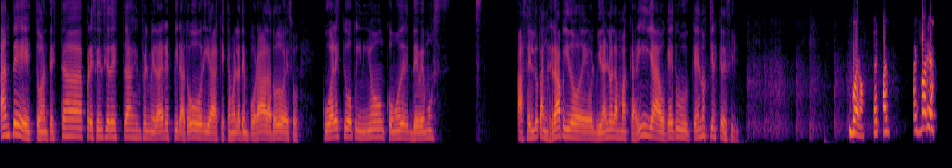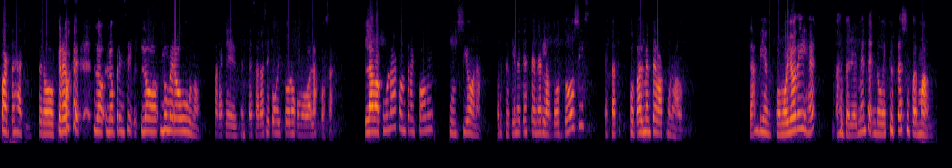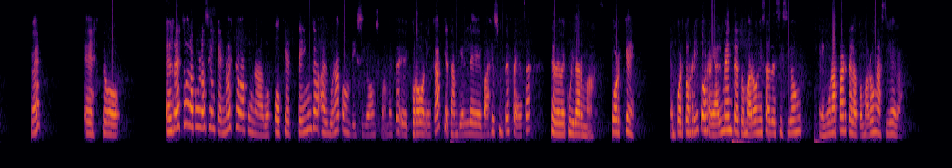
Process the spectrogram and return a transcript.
Ante esto, ante esta presencia de estas enfermedades respiratorias, que estamos en la temporada, todo eso, ¿cuál es tu opinión? ¿Cómo debemos hacerlo tan rápido de olvidarnos las mascarillas o qué, tú, qué nos tienes que decir? Bueno, hay, hay varias partes aquí, pero creo que lo, lo, lo número uno, para que empezar así con el tono como van las cosas. La vacuna contra el COVID funciona, pero usted tiene que tener las dos dosis, estar totalmente vacunado. También, como yo dije anteriormente, no es que usted es Superman. ¿okay? Esto, El resto de la población que no esté vacunado o que tenga alguna condición eh, crónica que también le baje sus defensas, se debe cuidar más. ¿Por qué? En Puerto Rico realmente tomaron esa decisión, en una parte la tomaron a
